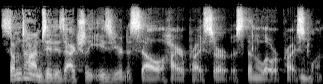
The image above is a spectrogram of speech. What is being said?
sometimes it is actually easier to sell a higher price service than a lower priced mm-hmm. one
